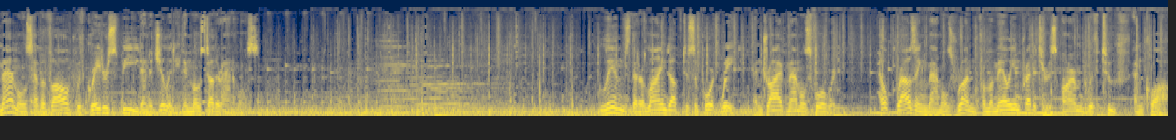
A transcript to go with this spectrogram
Mammals have evolved with greater speed and agility than most other animals. Limbs that are lined up to support weight and drive mammals forward help browsing mammals run from mammalian predators armed with tooth and claw.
